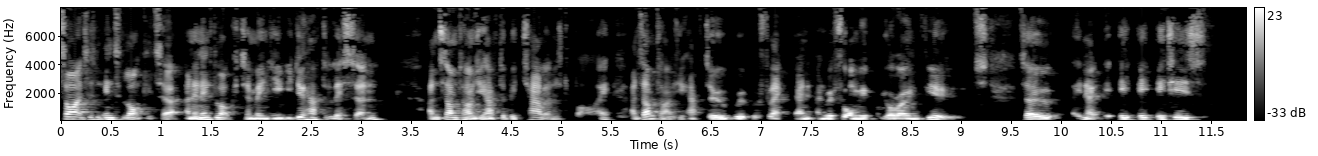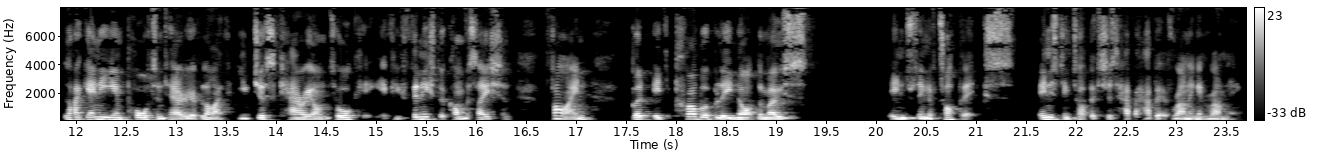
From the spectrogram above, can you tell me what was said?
science is an interlocutor, and an interlocutor means you, you do have to listen, and sometimes you have to be challenged by, and sometimes you have to re- reflect and, and, reform your own views. So, you know, it, it, it is like any important area of life. You just carry on talking. If you finish the conversation, fine, but it's probably not the most interesting of topics. Interesting topics just have a habit of running and running.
